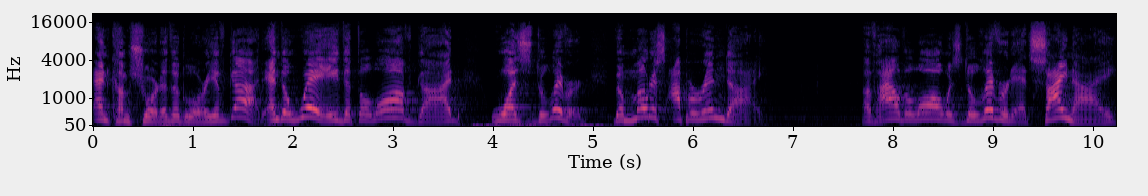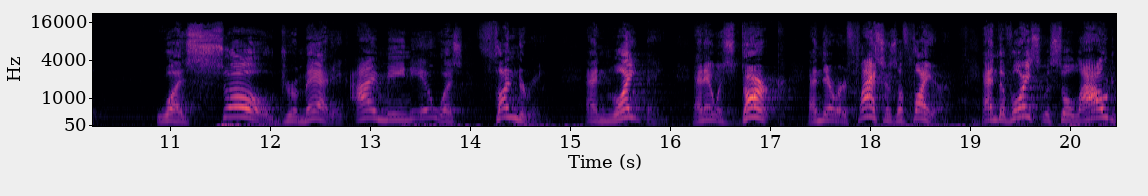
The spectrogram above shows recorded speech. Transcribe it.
and come short of the glory of God. And the way that the law of God was delivered, the modus operandi of how the law was delivered at Sinai was so dramatic. I mean, it was thundering and lightning, and it was dark, and there were flashes of fire, and the voice was so loud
